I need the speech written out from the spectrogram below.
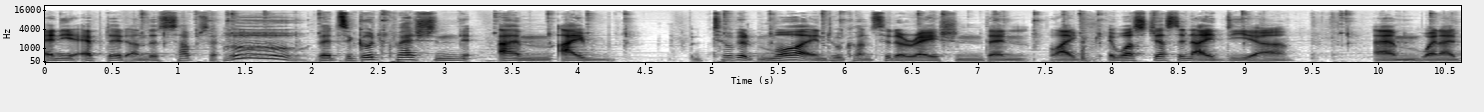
Any update on the subset? Oh, that's a good question. Um, I took it more into consideration than like it was just an idea um when I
